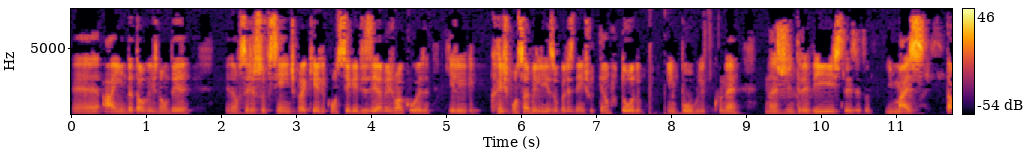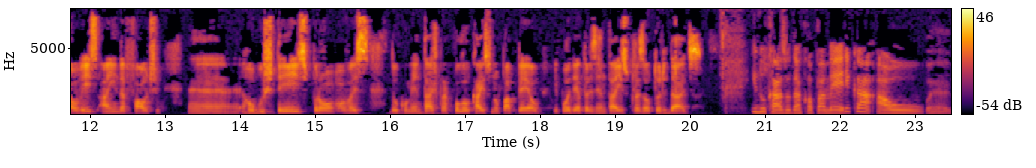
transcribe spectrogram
é, ainda talvez não dê não seja suficiente para que ele consiga dizer a mesma coisa, que ele responsabiliza o presidente o tempo todo em público, né? Nas entrevistas e tudo, mas talvez ainda falte é, robustez, provas documentais para colocar isso no papel e poder apresentar isso para as autoridades. E no caso da Copa América, ao é,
